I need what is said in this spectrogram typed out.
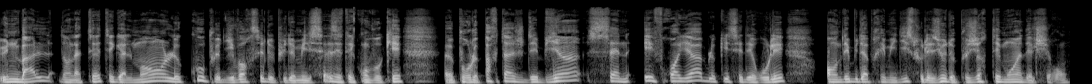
une balle dans la tête également. Le couple divorcé depuis 2016 était convoqué euh, pour le partage des biens. Scène effroyable qui s'est déroulée en début d'après-midi sous les yeux de plusieurs témoins d'El Chiron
